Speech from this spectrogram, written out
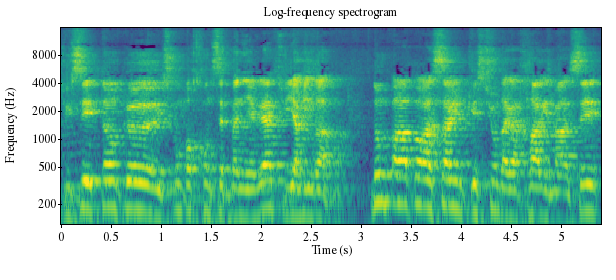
tu sais, tant qu'ils se comporteront de cette manière-là, tu y arriveras. Donc par rapport à ça, une question d'Alacha et Maasé,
